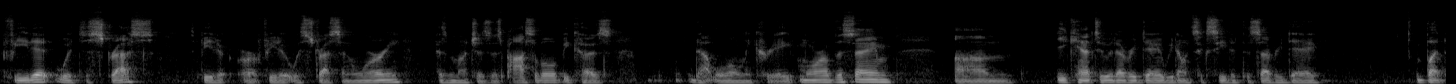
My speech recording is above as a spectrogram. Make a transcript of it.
feed it with distress, feed it or feed it with stress and worry as much as is possible because that will only create more of the same. Um, you can't do it every day. We don't succeed at this every day. But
